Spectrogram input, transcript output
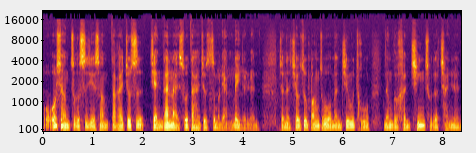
我想这个世界上大概就是简单来说，大概就是这么两类的人。真的求助帮助我们基督徒能够很清楚的承认。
